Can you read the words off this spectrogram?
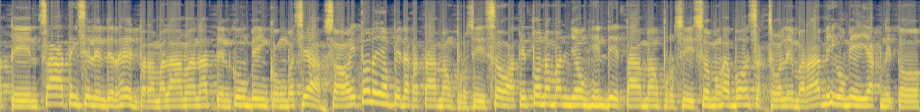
sukatin sa ating cylinder head para malaman natin kung bingkong ba siya. So ito na yung pinakatamang proseso at ito naman yung hindi tamang proseso mga boss. Actually maraming umiiyak nito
